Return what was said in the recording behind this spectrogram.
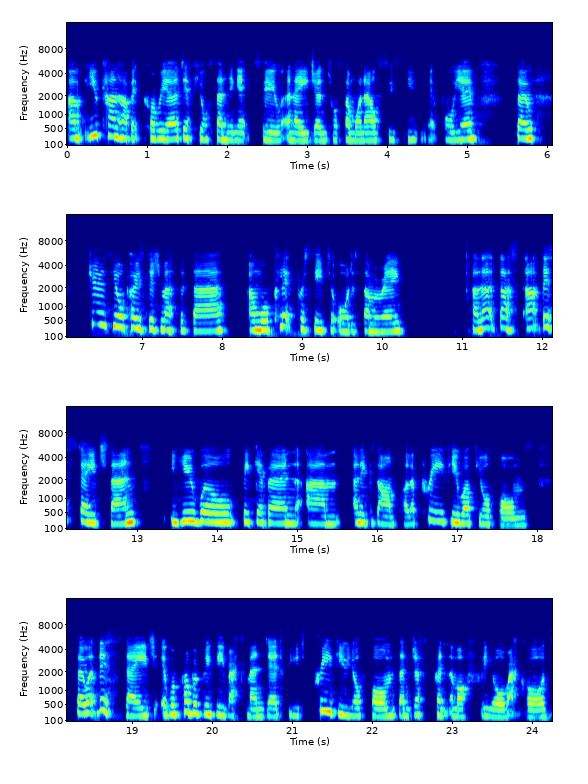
Um, you can have it couriered if you're sending it to an agent or someone else who's using it for you. So choose your postage method there and we'll click proceed to order summary. And at, at this stage then, you will be given um, an example, a preview of your forms. So at this stage, it would probably be recommended for you to preview your forms and just print them off for your records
